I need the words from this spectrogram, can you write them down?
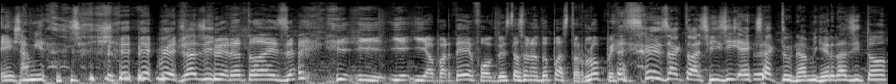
esa mierda sí, ¿Verdad? Toda esa. Y, y- y- y aparte de fondo está sonando Pastor López. Exacto, así, sí, exacto, una mierda así todo,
